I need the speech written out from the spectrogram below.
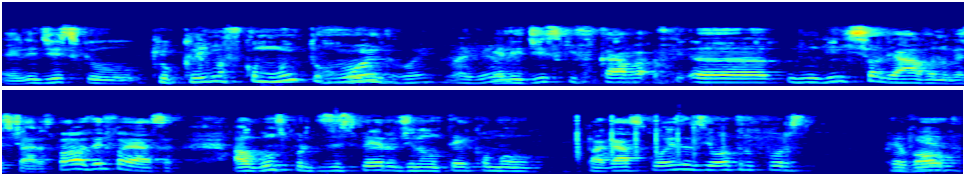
Ele disse que o, que o clima ficou muito ruim. Muito ruim, imagina. Ele disse que ficava. Uh, ninguém se olhava no vestiário. As palavras dele foi essa. Alguns por desespero de não ter como pagar as coisas e outros por Revolta.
